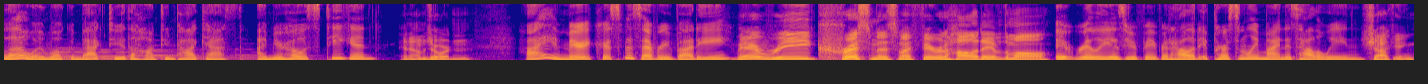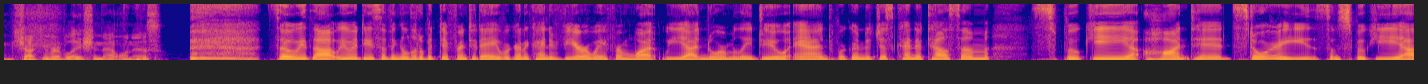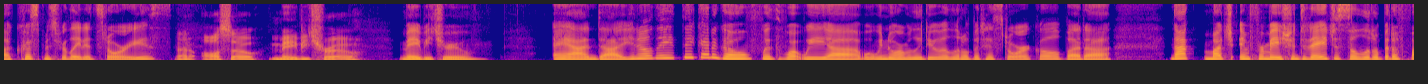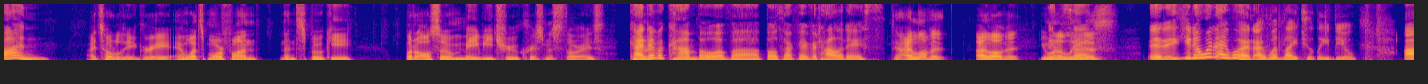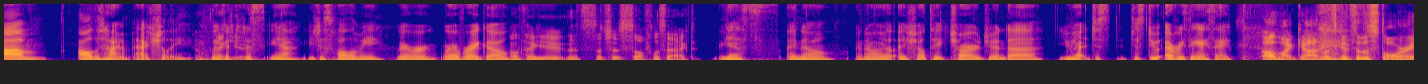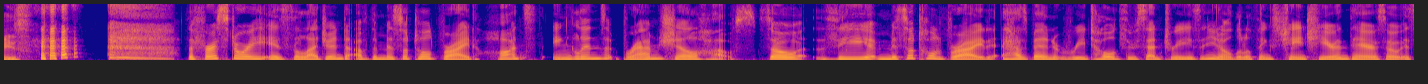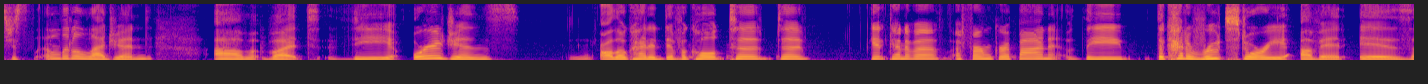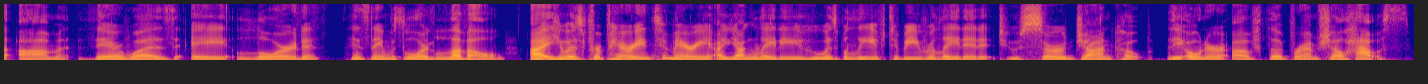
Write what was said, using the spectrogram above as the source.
Hello, and welcome back to the Haunting Podcast. I'm your host, Tegan. And I'm Jordan. Hi, and Merry Christmas, everybody. Merry Christmas, my favorite holiday of them all. It really is your favorite holiday. Personally, mine is Halloween. Shocking, shocking revelation that one is. So, we thought we would do something a little bit different today. We're going to kind of veer away from what we uh, normally do, and we're going to just kind of tell some spooky, haunted stories, some spooky uh, Christmas related stories. That also may be true. Maybe true. And uh, you know, they they kind of go with what we uh what we normally do, a little bit historical, but uh not much information today, just a little bit of fun. I totally agree. And what's more fun than spooky, but also maybe true Christmas stories? Kind wanna- of a combo of uh both our favorite holidays. I love it. I love it. You want to lead uh, us? It, you know what? I would. I would like to lead you. Um all the time, actually. Oh, If we thank could you. just yeah, you just follow me wherever wherever I go. Oh, thank you. That's such a selfless act. Yes, I know. I know I, I shall take charge and uh you ha- just just do everything I say. Oh my God. Let's get to the stories. the first story is the legend of the mistletoe bride haunts England's Bramshill house. So the mistletoe bride has been retold through centuries, and you know, little things change here and there. So it's just a little legend. Um, but the origins, although kind of difficult to to get kind of a, a firm grip on, the the kind of root story of it is um there was a lord his name was lord lovell. Uh, he was preparing to marry a young lady who was believed to be related to sir john cope the owner of the bramshill house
